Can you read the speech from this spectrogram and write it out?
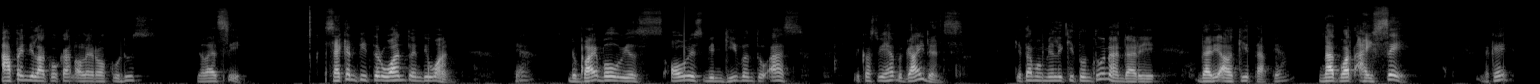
Apa yang dilakukan oleh Roh Kudus? let's see. 2 Peter 1:21. Yeah. The Bible has always been given to us because we have a guidance. Kita memiliki tuntunan dari dari Alkitab ya. Not what I say. Okay?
